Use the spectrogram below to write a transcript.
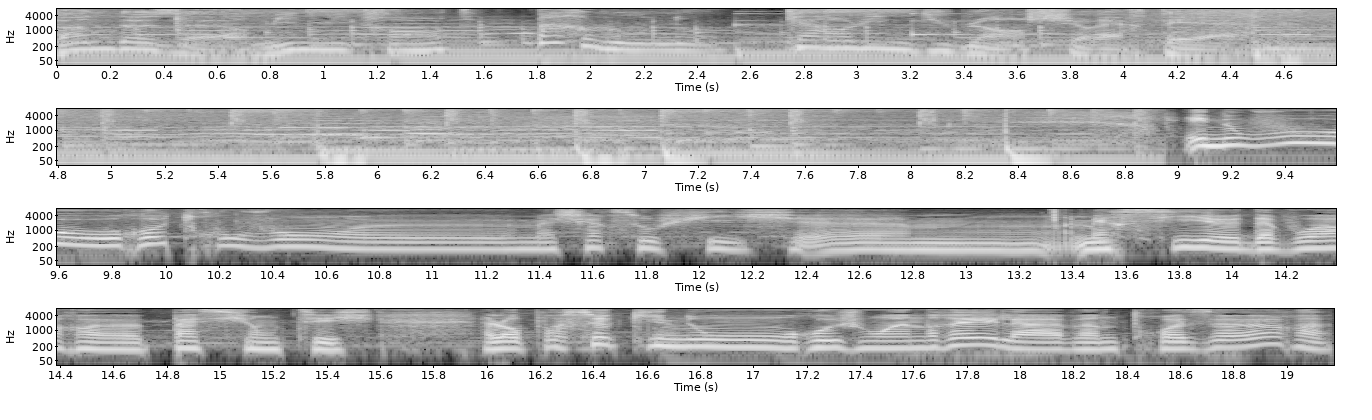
22h, minuit 30. Parlons-nous. Caroline Dublanche sur RTN. Et nous vous retrouvons, euh, ma chère Sophie. Euh, merci euh, d'avoir euh, patienté. Alors pour ceux qui nous rejoindraient là à 23 heures,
